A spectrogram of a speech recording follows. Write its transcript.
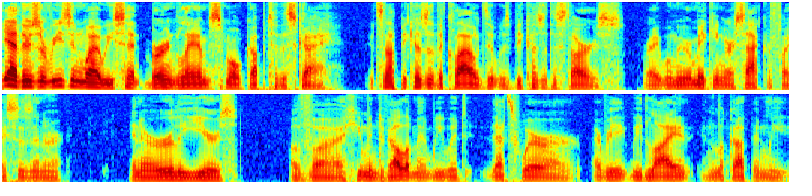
Yeah, there's a reason why we sent burned lamb smoke up to the sky. It's not because of the clouds, it was because of the stars, right? When we were making our sacrifices in our in our early years of uh, human development, we would that's where our every we'd lie and look up and we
